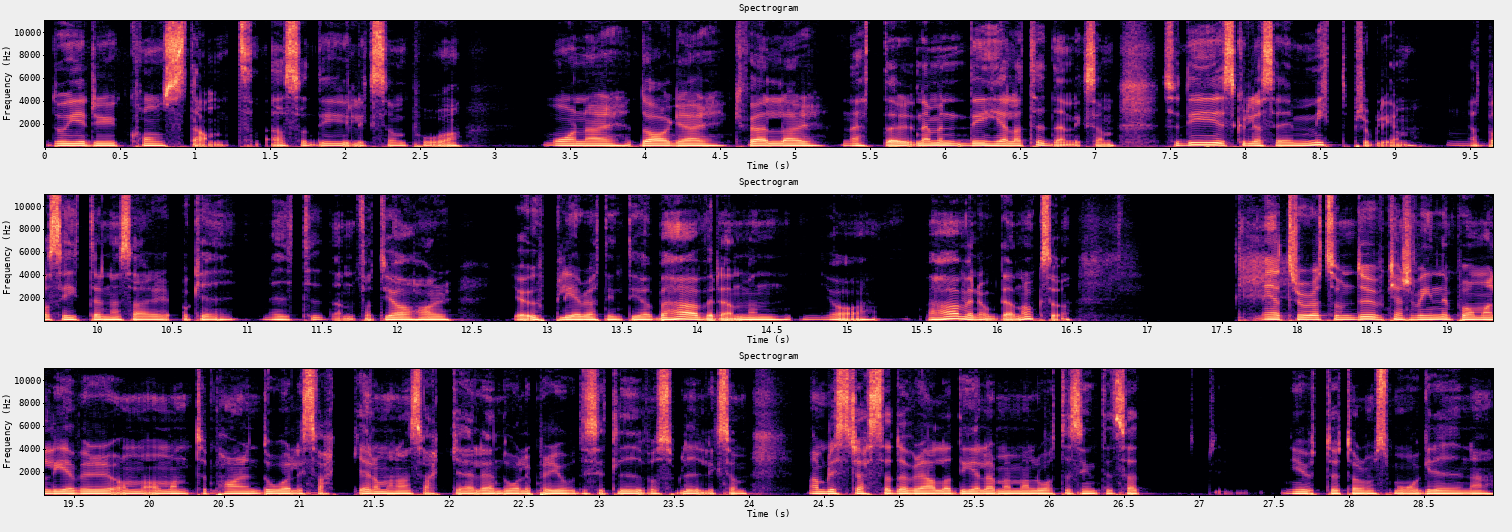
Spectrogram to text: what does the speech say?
Då är det ju konstant. Alltså det är ju liksom på morgnar, dagar, kvällar, nätter. Nej men det är hela tiden liksom. Så det skulle jag säga är mitt problem. Mm. Att bara hitta den här, så här okej, okay, mig-tiden. För att jag, har, jag upplever att inte jag behöver den men jag behöver nog den också. Men jag tror att som du kanske var inne på om man lever, om, om man typ har en dålig svacka eller om man har en svacka eller en dålig period i sitt liv och så blir liksom, man blir stressad över alla delar men man låter sig inte så att njuta av de små grejerna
